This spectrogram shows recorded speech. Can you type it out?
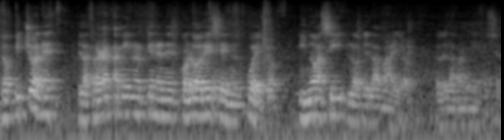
Los pichones de la fragata minor tienen el color ese en el cuello y no así los de la mayor, los de la magnificent,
